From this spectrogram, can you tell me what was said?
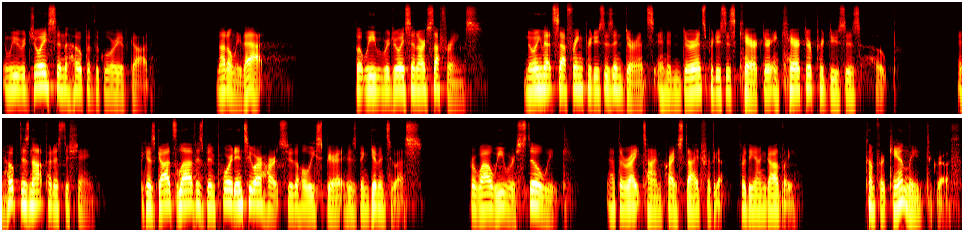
And we rejoice in the hope of the glory of God. Not only that, but we rejoice in our sufferings, knowing that suffering produces endurance, and endurance produces character, and character produces hope. And hope does not put us to shame because God's love has been poured into our hearts through the Holy Spirit who has been given to us. For while we were still weak, at the right time, Christ died for the, for the ungodly. Comfort can lead to growth.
